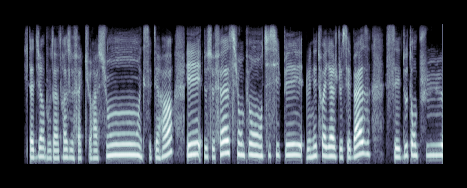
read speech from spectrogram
c'est-à-dire vos adresses de facturation, etc. Et de ce fait, si on peut anticiper le nettoyage de ces bases, c'est d'autant plus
